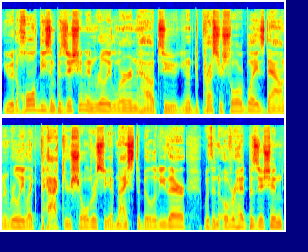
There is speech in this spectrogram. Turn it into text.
you would hold these in position and really learn how to you know depress your shoulder blades down and really like pack your shoulders so you have nice stability there with an overhead position,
